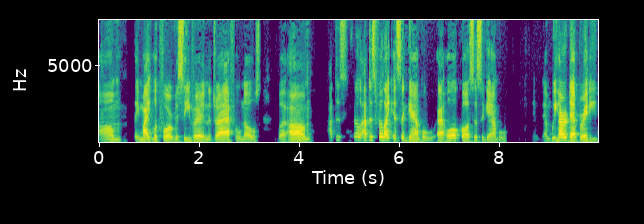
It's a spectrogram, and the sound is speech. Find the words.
Um, they might look for a receiver in the draft. Who knows? But um, I just feel I just feel like it's a gamble at all costs. It's a gamble. and we heard that Brady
